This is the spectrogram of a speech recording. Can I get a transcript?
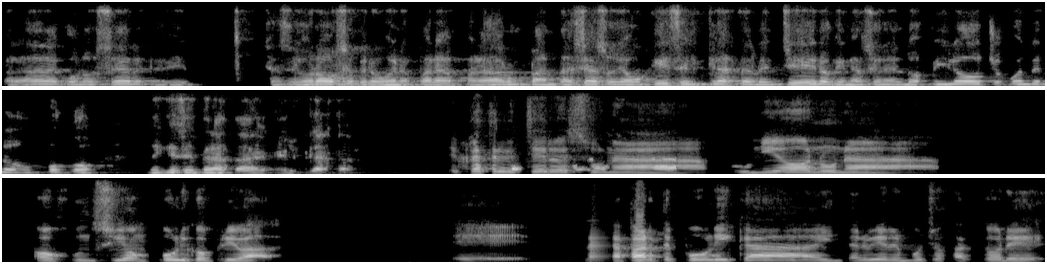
para dar a conocer, eh, ya se conoce, pero bueno, para, dar un pantallazo, digamos, ¿qué es el clúster lechero que nació en el 2008? Cuéntenos un poco de qué se trata el clúster. El clúster lechero es una unión, una conjunción público-privada. Eh, la parte pública interviene en muchos factores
